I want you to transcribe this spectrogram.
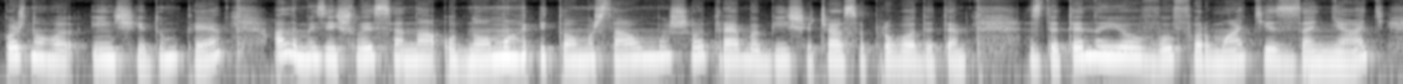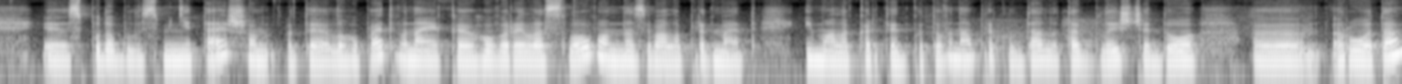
кожного інші думки, але ми зійшлися на одному і тому ж самому, що треба більше часу проводити з дитиною в форматі занять. Е, Сподобалось мені те, що от е, логопед, вона як говорила словом, називала предмет і мала картинку, то вона прикладала так ближче до е, рота.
